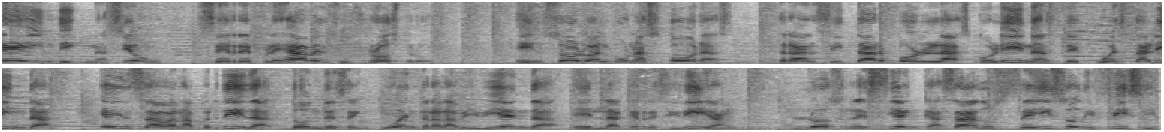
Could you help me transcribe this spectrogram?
e indignación se reflejaba en sus rostros. En solo algunas horas, transitar por las colinas de Cuesta Linda en Sabana Perdida, donde se encuentra la vivienda en la que residían los recién casados, se hizo difícil,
